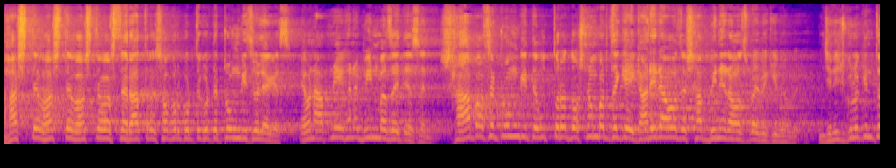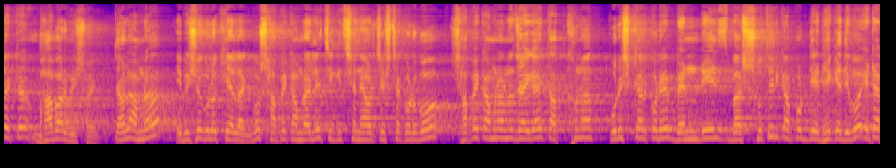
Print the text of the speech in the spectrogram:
ভাসতে ভাসতে ভাসতে ভাসতে রাত্রে সফর করতে করতে টঙ্গি চলে গেছে। এখন আপনি এখানে বিন বাজাইতেছেন। সাপ আছে টঙ্গিতে, উত্তরা দশ নম্বর থেকে গাড়ির আওয়াজে সাপ বিনের আওয়াজ পাইবে কীভাবে? জিনিসগুলো কিন্তু একটা ভাবার বিষয়। তাহলে আমরা এই বিষয়গুলো খেয়াল রাখব। সাপে কামড়াইলে চিকিৎসা নেওয়ার চেষ্টা করব। সাপে কামড়ানো জায়গায় তৎক্ষণাৎ পরিষ্কার করে ব্যান্ডেজ বা সুতির কাপড় দিয়ে ঢেকে দিব। এটা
